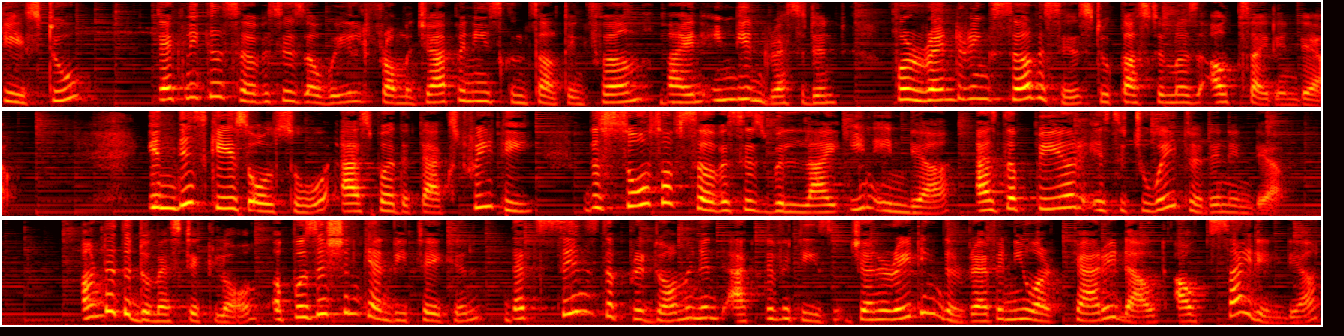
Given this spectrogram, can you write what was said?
Case 2 Technical services availed from a Japanese consulting firm by an Indian resident for rendering services to customers outside India. In this case, also, as per the tax treaty, the source of services will lie in India as the payer is situated in India. Under the domestic law, a position can be taken that since the predominant activities generating the revenue are carried out outside India,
